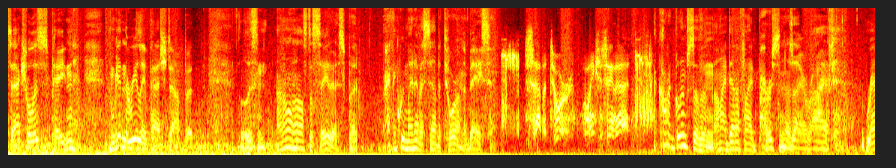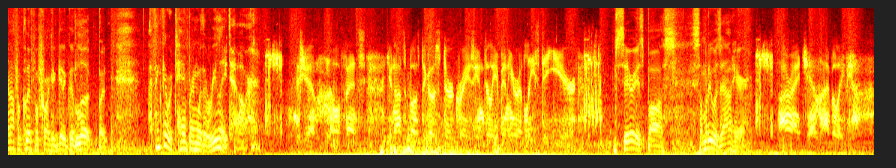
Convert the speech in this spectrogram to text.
Cronus Actual, this is Peyton. I'm getting the relay patched up, but listen, I don't know how else to say this, but I think we might have a saboteur on the base. Saboteur? What makes you say that? I caught a glimpse of an unidentified person as I arrived. Ran off a cliff before I could get a good look, but I think they were tampering with a relay tower. Jim, no offense. You're not supposed to go stir crazy until you've been here at least a year. I'm serious, boss. Somebody was out here. All right, Jim, I believe you.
